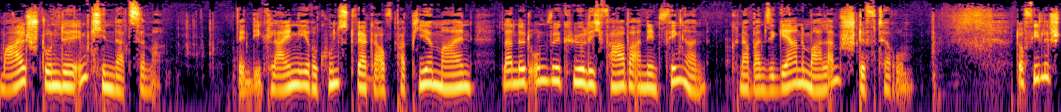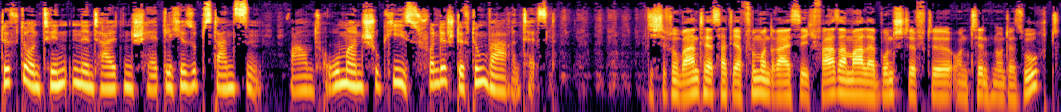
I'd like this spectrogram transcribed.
Malstunde im Kinderzimmer. Wenn die Kleinen ihre Kunstwerke auf Papier malen, landet unwillkürlich Farbe an den Fingern, knabbern sie gerne mal am Stift herum. Doch viele Stifte und Tinten enthalten schädliche Substanzen, warnt Roman Schukis von der Stiftung Warentest. Die Stiftung Warentest hat ja 35 Fasermaler, Buntstifte und Tinten untersucht.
